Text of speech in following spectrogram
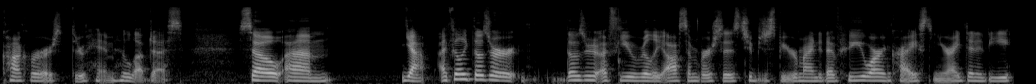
conquerors through Him who loved us. So, um, yeah, I feel like those are those are a few really awesome verses to just be reminded of who you are in Christ and your identity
